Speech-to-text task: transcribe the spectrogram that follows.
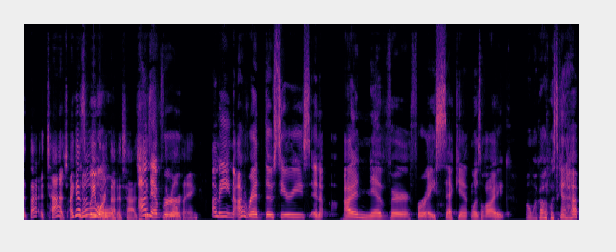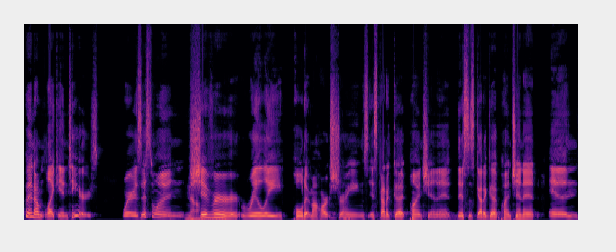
not that attached. I guess we weren't that attached. I is the never- real thing. I mean, I read those series and I never for a second was like, oh my God, what's going to happen? I'm like in tears. Whereas this one, No. Shiver really pulled at my mm-hmm. heartstrings. It's got a gut punch in it. This has got a gut punch in it. And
